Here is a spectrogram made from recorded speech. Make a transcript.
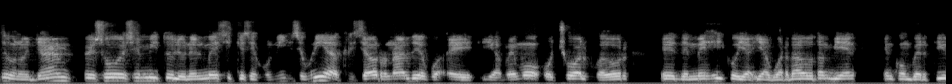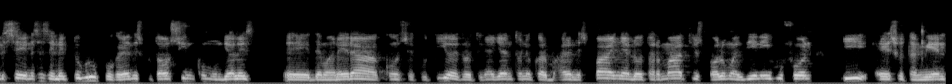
bueno, ya empezó ese mito de Lionel Messi que se, unía, se unía a Cristiano Ronaldo y a, eh, y a Memo Ochoa, el jugador eh, de México, y, y Guardado también, en convertirse en ese selecto grupo que habían disputado cinco mundiales eh, de manera consecutiva. Lo tenía ya Antonio Carvajal en España, Lothar Matthews, Pablo Maldini y Buffon, y eso también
